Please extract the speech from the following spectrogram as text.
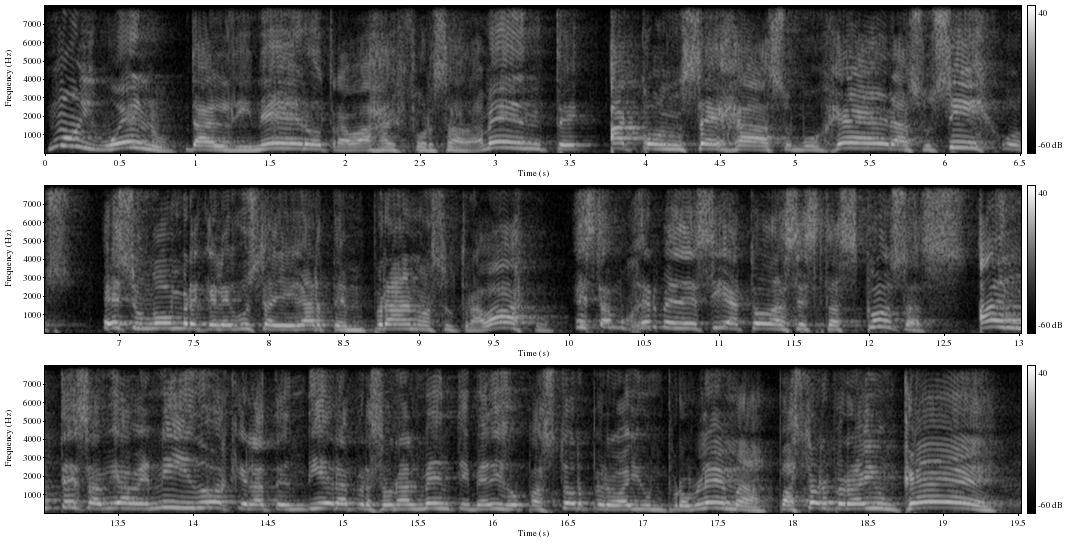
Muy bueno. Da el dinero, trabaja esforzadamente, aconseja a su mujer, a sus hijos. Es un hombre que le gusta llegar temprano a su trabajo. Esta mujer me decía todas estas cosas. Antes había venido a que la atendiera personalmente y me dijo, pastor, pero hay un problema. Pastor, pero hay un qué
